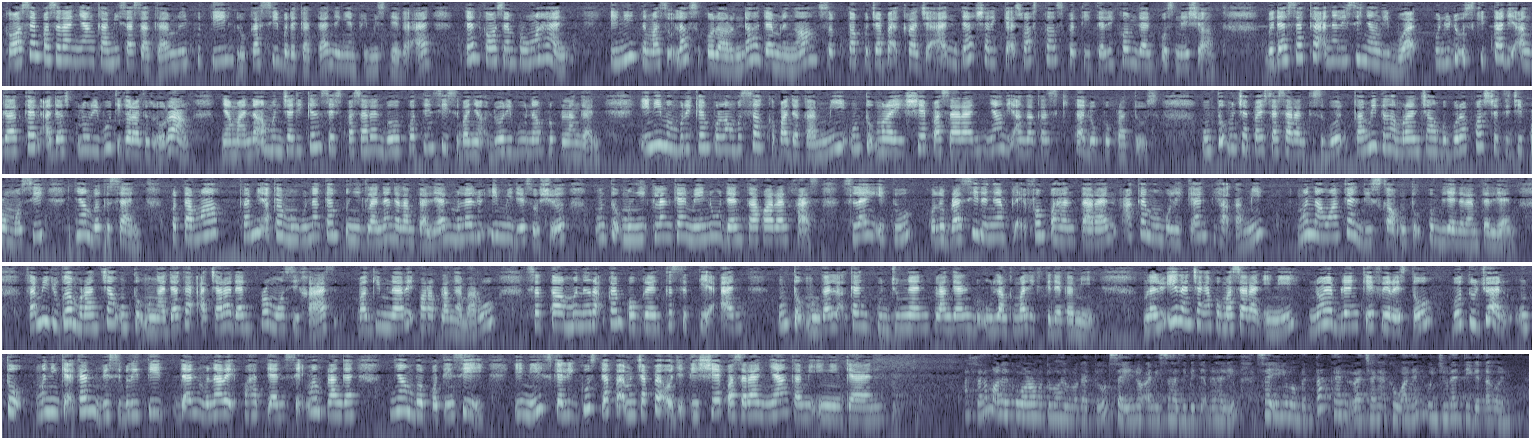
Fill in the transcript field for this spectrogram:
Kawasan pasaran yang kami sasarkan meliputi lokasi berdekatan dengan premis perniagaan dan kawasan perumahan. Ini termasuklah sekolah rendah dan menengah serta pejabat kerajaan dan syarikat swasta seperti Telekom dan Pos Malaysia. Berdasarkan analisis yang dibuat, penduduk sekitar dianggarkan ada 10,300 orang yang mana menjadikan saiz pasaran berpotensi sebanyak 2,060 pelanggan. Ini memberikan peluang besar kepada kami untuk meraih share pasaran yang dianggarkan sekitar 20%. Untuk mencapai sasaran tersebut, kami telah merancang beberapa strategi promosi yang berkesan. Pertama, kami akan menggunakan pengiklanan dalam talian melalui media sosial untuk mengiklankan menu dan tawaran khas. Selain itu, kolaborasi dengan platform penghantaran akan membolehkan pihak kami menawarkan diskaun untuk pembelian dalam talian. Kami juga merancang untuk mengadakan acara dan promosi khas bagi menarik para pelanggan baru serta menerapkan program kesetiaan untuk menggalakkan kunjungan pelanggan berulang kembali ke kedai kami. Melalui rancangan pemasaran ini, Noel Blanc Cafe Resto bertujuan untuk meningkatkan visibility dan menarik perhatian segmen pelanggan yang berpotensi. Ini sekaligus dapat mencapai objektif share pasaran yang kami inginkan. Assalamualaikum warahmatullahi wabarakatuh. Saya Nur Anissa Hazi binti Abdul Halim. Saya ingin membentangkan rancangan kewangan unjuran 3 tahun.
